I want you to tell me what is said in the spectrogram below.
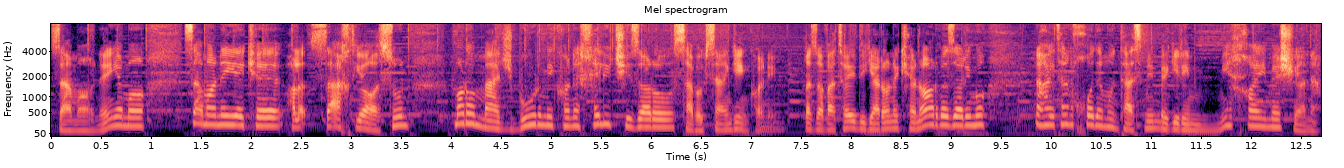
زمانه ما زمانه که حالا سخت یا آسون ما رو مجبور می‌کنه خیلی چیزا رو سبک سنگین کنیم. قضاوت های دیگران رو کنار بذاریم و نهایتا خودمون تصمیم بگیریم میخوایمش یا نه.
